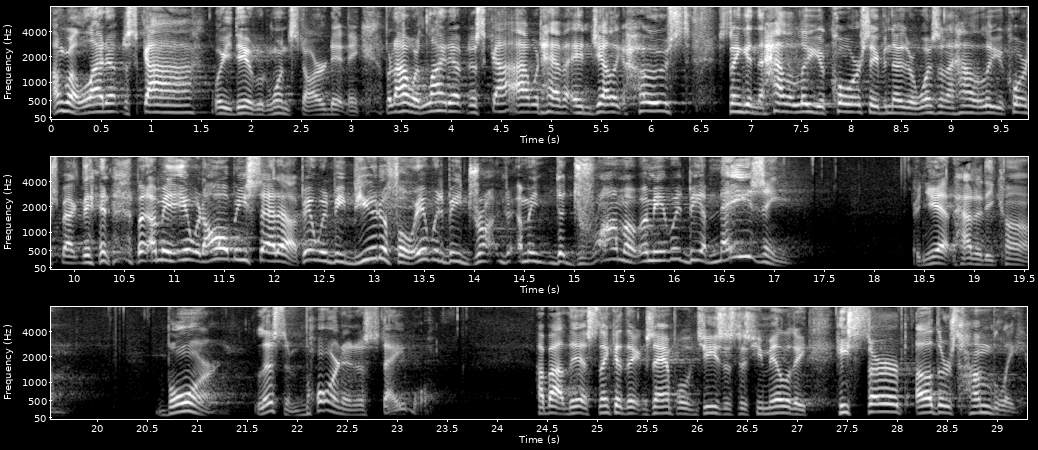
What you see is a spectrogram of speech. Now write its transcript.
I'm going to light up the sky. Well, he did with one star, didn't he? But I would light up the sky. I would have an angelic host singing the Hallelujah chorus, even though there wasn't a Hallelujah chorus back then. But I mean, it would all be set up. It would be beautiful. It would be, I mean, the drama. I mean, it would be amazing. And yet, how did he come? Born, listen, born in a stable. How about this? Think of the example of Jesus' humility. He served others humbly.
